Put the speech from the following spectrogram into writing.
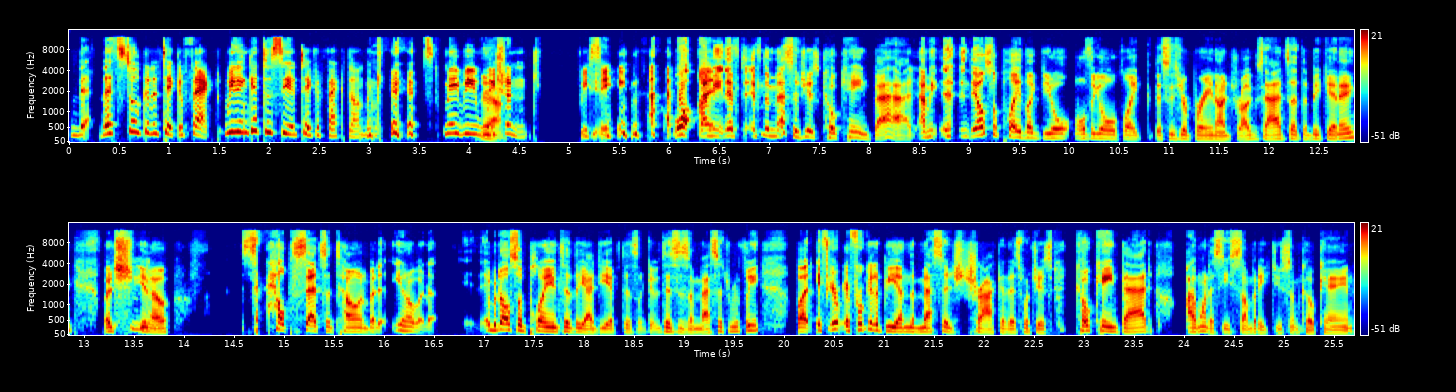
th- that's still going to take effect. We didn't get to see it take effect on the kids. Maybe Yeah. we shouldn't be seeing that. well i mean if if the message is cocaine bad i mean they also played like the old all the old like this is your brain on drugs ads at the beginning which you Mhm. know helps sets a tone but you know it, it would also play into the idea if this like if this is a message movie but if you're if we're going to be on the message track of this which is cocaine bad i want to see somebody do some cocaine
